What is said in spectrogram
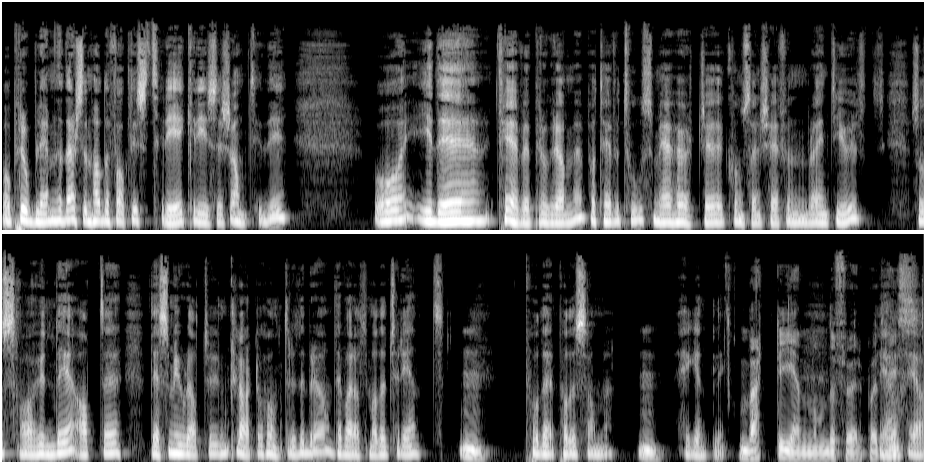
Og problemene der, så de hadde faktisk tre kriser samtidig. Og i det TV-programmet på TV 2 som jeg hørte konsernsjefen ble intervjuet, så sa hun det at eh, det som gjorde at hun klarte å håndtere det bra, det var at de hadde trent på, det, på det samme, egentlig. Vært igjennom det før på et Ja, vis. ja.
